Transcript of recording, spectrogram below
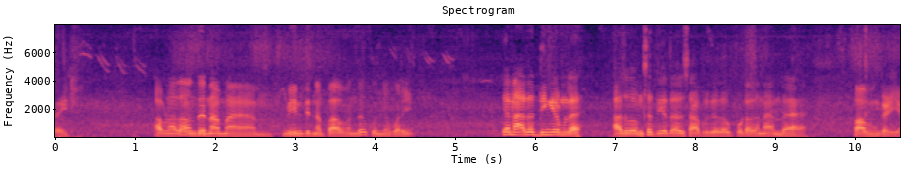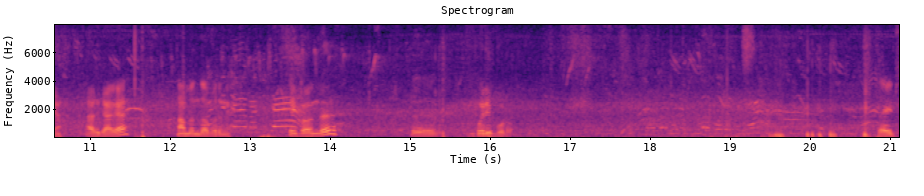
ரைட் அப்படின்னா தான் வந்து நம்ம மீன் தின்ன பாவம் வந்து கொஞ்சம் குறையும். ஏன்னா அதை திங்கிறோம்ல அது வம்சத்துக்கு ஏதாவது சாப்பிட்றது ஏதாவது போட்டால் தானே அந்த பாவம் கழியும். அதுக்காக நம்ம இந்த பாருங்க. இப்போ வந்து பொறி போடுறோம். ரைட்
